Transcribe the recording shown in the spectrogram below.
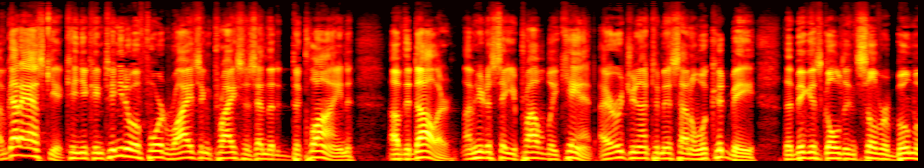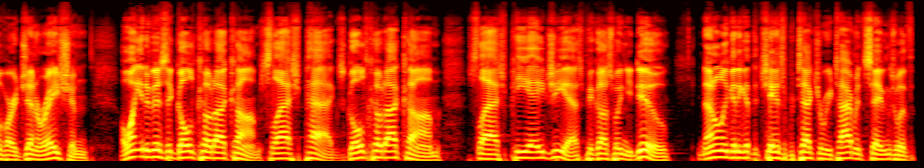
I've got to ask you, can you continue to afford rising prices and the decline of the dollar? I'm here to say you probably can't. I urge you not to miss out on what could be the biggest gold and silver boom of our generation. I want you to visit goldco.com slash pags, goldco.com slash P-A-G-S, because when you do, you're not only going to get the chance to protect your retirement savings with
